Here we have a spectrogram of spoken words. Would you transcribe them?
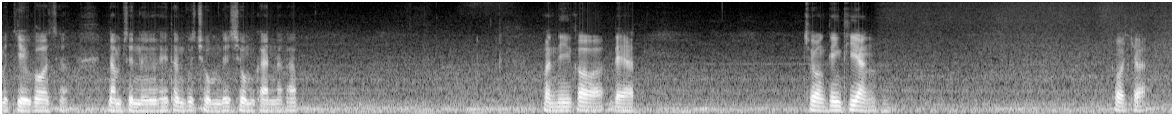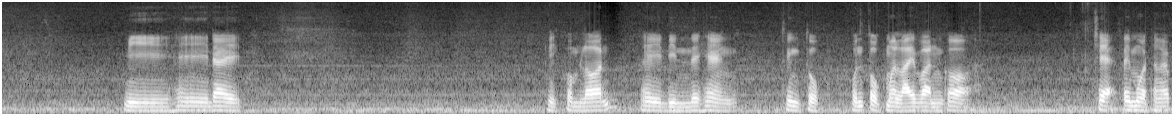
มจิวก็จะนำเสนอให้ท่านผู้ชมได้ชมกันนะครับ วันนี้ก็แดด ช่วงเที่ยงก็จะมีให้ได้ มีความร้อนให้ดินได้แห้ง ซึ่งตกฝนตกมาหลายวันก็แฉะไปหมดนะครับ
